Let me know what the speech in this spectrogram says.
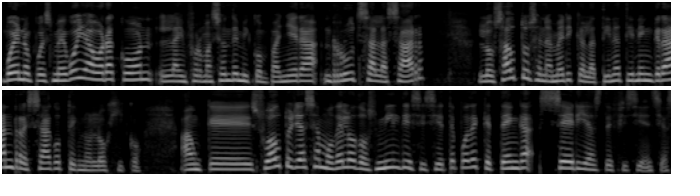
Bueno, pues me voy ahora con la información de mi compañera Ruth Salazar. Los autos en América Latina tienen gran rezago tecnológico. Aunque su auto ya sea modelo 2017, puede que tenga serias deficiencias.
